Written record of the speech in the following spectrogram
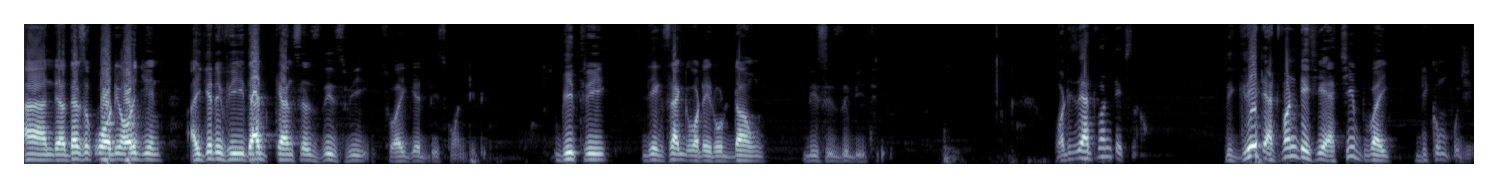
and uh, that is a coordinate origin I get a v that cancels this v. So, I get this quantity b3 the exactly what I wrote down this is the b3. What is the advantage now? The great advantage achieved by decomposing,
